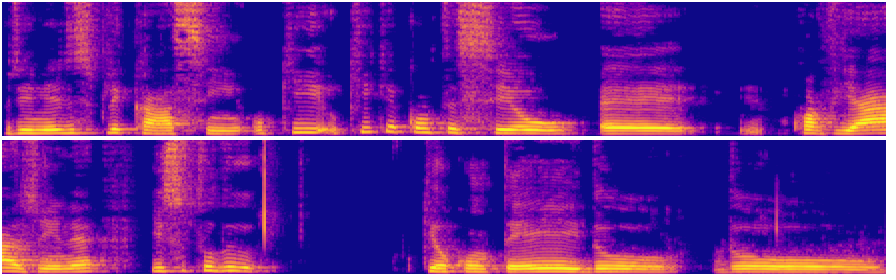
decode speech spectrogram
primeiro explicar assim o que o que, que aconteceu é, com a viagem, né? Isso tudo que eu contei do, do,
